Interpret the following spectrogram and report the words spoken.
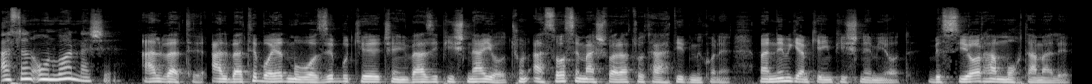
اصلا عنوان نشه. البته البته باید مواظب بود که چنین وضعی پیش نیاد چون اساس مشورت رو تهدید می‌کنه. من نمیگم که این پیش نمیاد. بسیار هم محتمله.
